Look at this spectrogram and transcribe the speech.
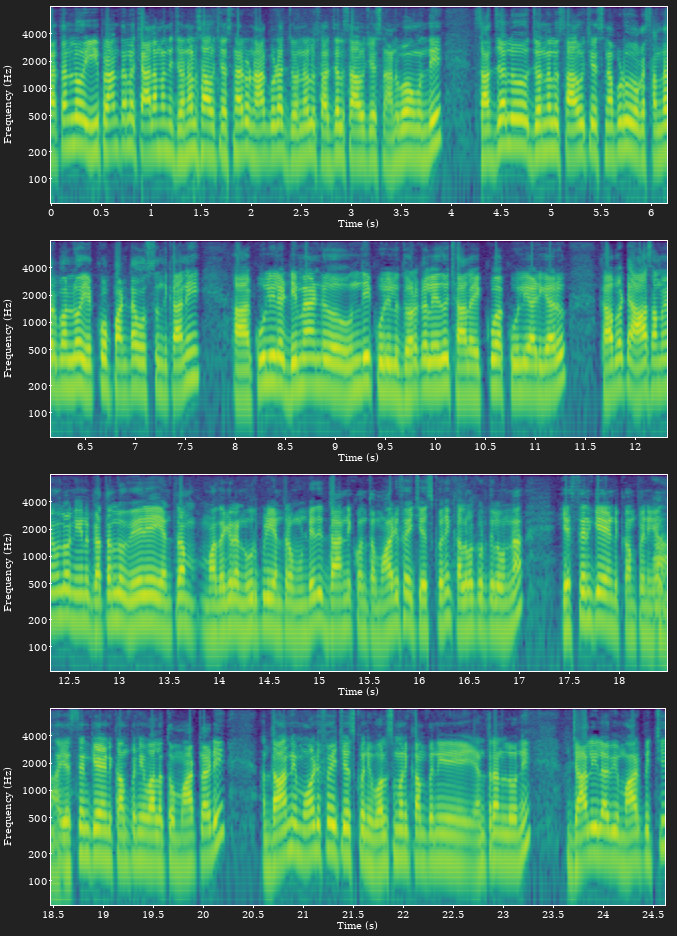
గతంలో ఈ ప్రాంతంలో చాలామంది జొన్నలు సాగు చేస్తున్నారు. నాకు కూడా జొన్నలు సజ్జలు సాగు చేసిన అనుభవం ఉంది. సజ్జలు జొన్నలు సాగు చేసినప్పుడు ఒక సందర్భంలో ఎక్కువ పంట వస్తుంది కానీ ఆ కూలీల డిమాండ్ ఉంది. కూలీలు దొరకలేదు. చాలా ఎక్కువ కూలీ అడిగారు. కాబట్టి ఆ సమయంలో నేను గతంలో వేరే యంత్రం మా దగ్గర నూర్పిడి యంత్రం ఉండేది. దాన్ని కొంత మాడిఫై చేసుకొని కల్వకుర్తిలో ఉన్న SNK and company SNK and company వాళ్ళతో మాట్లాడి దాన్ని మోడిఫై చేసుకొని వలసమని కంపెనీ యంత్రంలోని జాలీలు అవి మార్పిచ్చి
